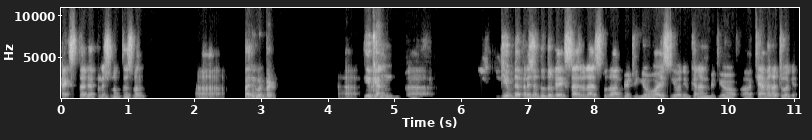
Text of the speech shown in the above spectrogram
text the definition of this one. very good, but you can give definition to the text as well as to the unmuting your voice. Even you can unmute your uh, camera too again.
